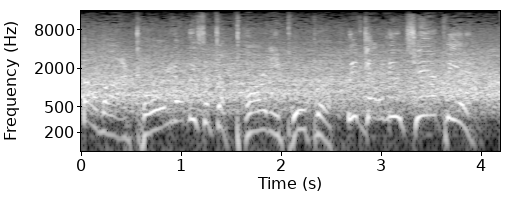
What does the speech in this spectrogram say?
come on, Corey. Don't be such a party pooper. We've got a new champion.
